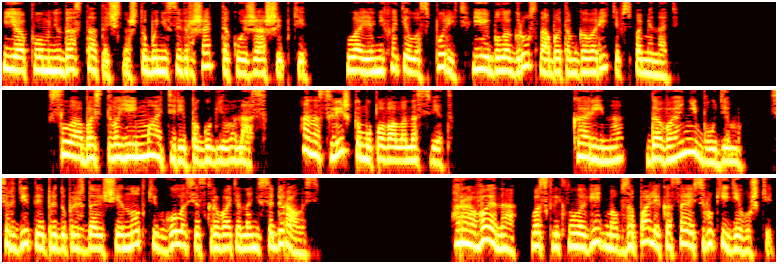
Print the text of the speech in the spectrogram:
Я помню достаточно, чтобы не совершать такой же ошибки. Лая не хотела спорить, ей было грустно об этом говорить и вспоминать. Слабость твоей матери погубила нас. Она слишком уповала на свет. Карина, давай не будем. Сердитые предупреждающие нотки в голосе скрывать она не собиралась. «Равена!» — воскликнула ведьма в запале, касаясь руки девушки.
